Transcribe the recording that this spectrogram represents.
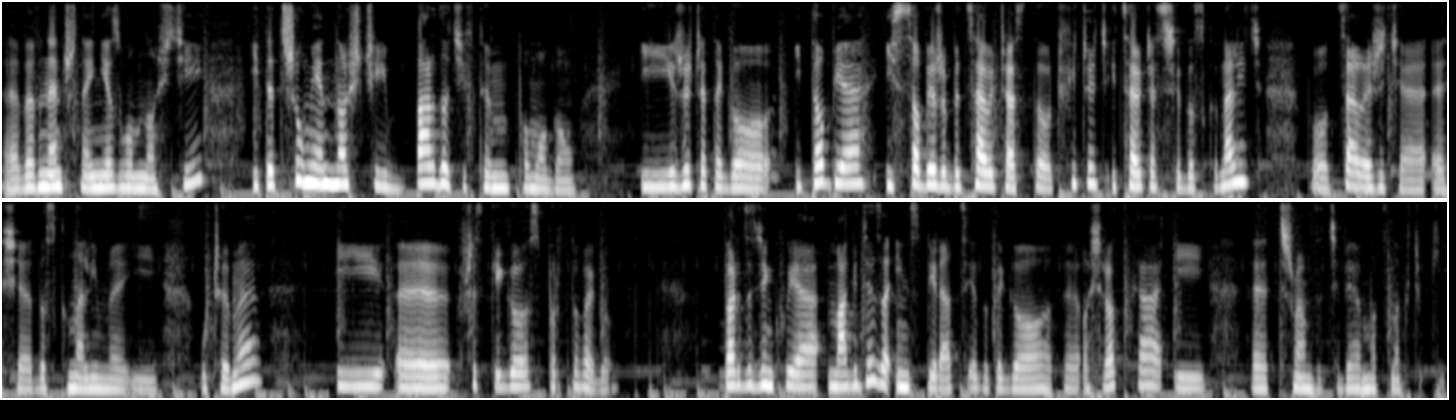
e, wewnętrznej niezłomności i te trzy umiejętności bardzo Ci w tym pomogą. I życzę tego i Tobie, i sobie, żeby cały czas to ćwiczyć i cały czas się doskonalić, bo całe życie e, się doskonalimy i uczymy i e, wszystkiego sportowego. Bardzo dziękuję Magdzie za inspirację do tego e, ośrodka i trzymam za Ciebie mocno kciuki.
